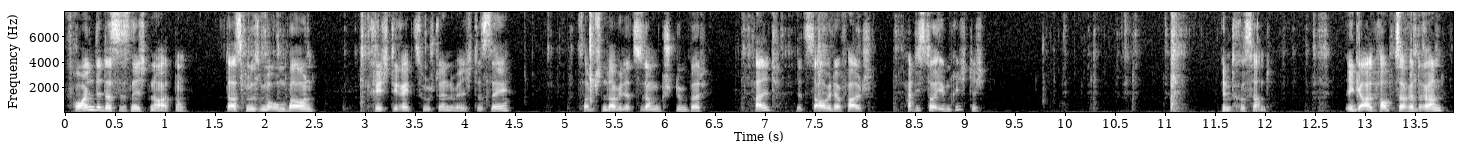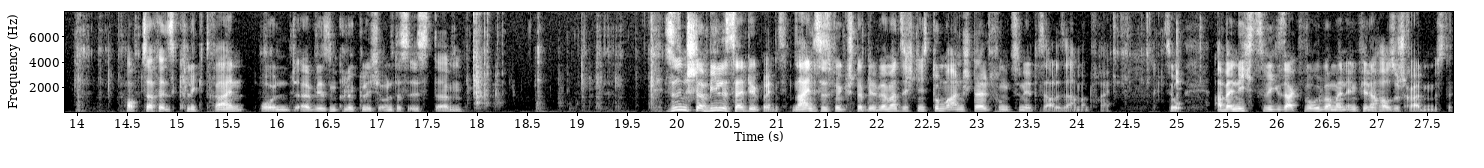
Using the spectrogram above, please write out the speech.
Freunde, das ist nicht in Ordnung. Das müssen wir umbauen. Kriege ich direkt Zustände, wenn ich das sehe. Was habe ich denn da wieder zusammengestümpert? Halt, jetzt auch wieder falsch. Hatte ich es doch eben richtig. Interessant. Egal, Hauptsache dran. Hauptsache es klickt rein und äh, wir sind glücklich und das ist. Ähm es ist ein stabiles Set übrigens. Nein, es ist wirklich stabil. Wenn man sich nicht dumm anstellt, funktioniert das alles einwandfrei. So, aber nichts, wie gesagt, worüber man irgendwie nach Hause schreiben müsste.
